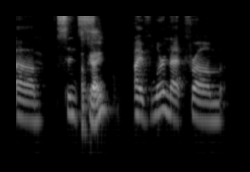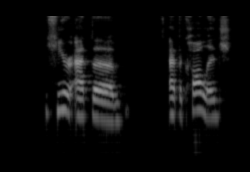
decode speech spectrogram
Um, since Okay. I've learned that from here at the at the college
